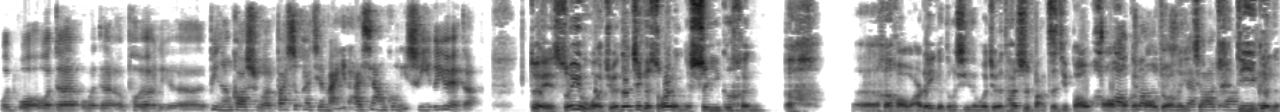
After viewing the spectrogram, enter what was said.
我我我的我的朋友呃病人告诉我八十块钱买一大箱够你吃一个月的，对，所以我觉得这个 Soren 是一个很啊呃很好玩的一个东西。我觉得他是把自己包好好的包装了一下。第一个呢，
